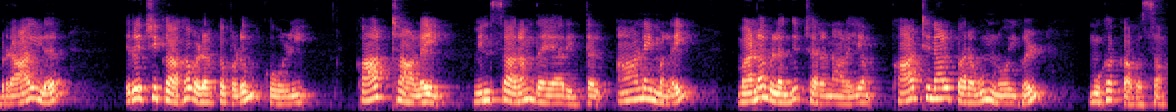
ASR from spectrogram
பிராய்லர் இறைச்சிக்காக வளர்க்கப்படும் கோழி. காற்றாலை மின்சாரம் தயாரித்தல் ஆனைமலை வனவிலங்கு சரணாலயம். காற்றினால் பரவும் நோய்கள் முகக்கவசம்.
